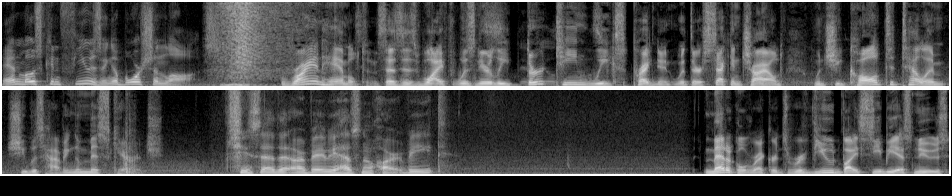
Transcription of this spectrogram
and most confusing abortion laws. Ryan Hamilton says his wife was nearly 13 weeks pregnant with their second child when she called to tell him she was having a miscarriage. She said that our baby has no heartbeat. Medical records reviewed by CBS News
